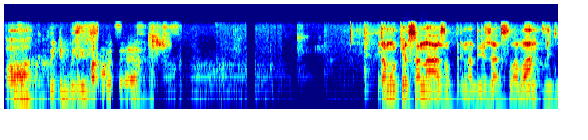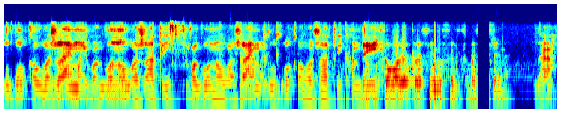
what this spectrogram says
А, какой ты быстрый. А. Этому персонажу принадлежат слова «глубоко уважаемый», «вагоноуважатый», «вагоноуважаемый», «глубоко уважатый». Андрей, Человек России с улицы Бассейна. Да?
